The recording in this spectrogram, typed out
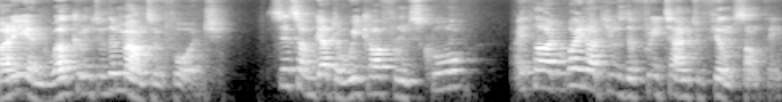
Everybody and welcome to the Mountain Forge. Since I've got a week off from school, I thought why not use the free time to film something.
